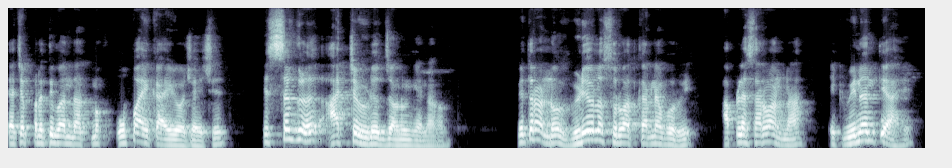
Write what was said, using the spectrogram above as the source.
त्याचे प्रतिबंधात्मक उपाय काय योजायचे? हे सगळं आजच्या व्हिडिओत जाणून घेणार आहोत. मित्रांनो व्हिडिओला सुरुवात करण्यापूर्वी आपल्या सर्वांना एक विनंती आहे.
